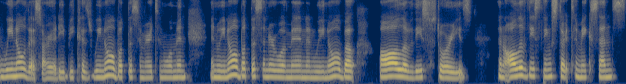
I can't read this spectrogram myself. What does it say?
we know this already because we know about the Samaritan woman and we know about the sinner woman and we know about all of these stories. And all of these things start to make sense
